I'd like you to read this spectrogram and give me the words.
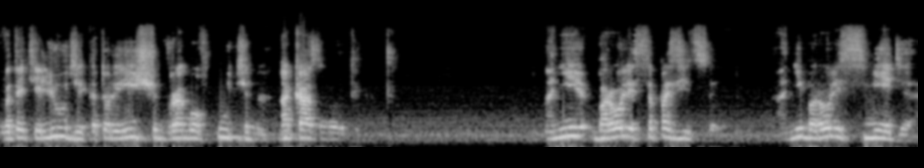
вот эти люди, которые ищут врагов Путина, наказывают их, они боролись с оппозицией, они боролись с медиа.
